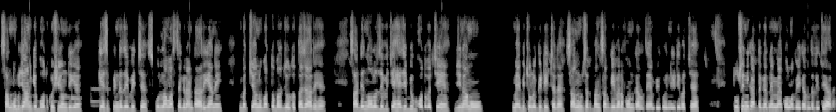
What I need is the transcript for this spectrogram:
ਸਾਨੂੰ ਵੀ ਜਾਣ ਕੇ ਬਹੁਤ ਖੁਸ਼ੀ ਹੁੰਦੀ ਹੈ। ਕਿਸ ਪਿੰਡ ਦੇ ਵਿੱਚ ਸਕੂਲਾਂ ਵਾਸਤੇ ਗ੍ਰਾਂਟਾਂ ਆ ਰਹੀਆਂ ਨੇ, ਬੱਚਿਆਂ ਨੂੰ ਵੱਧ ਤੋਂ ਵੱਧ ਜ਼ੋਰ ਦਿੱਤਾ ਜਾ ਰਿਹਾ ਹੈ। ਸਾਡੇ ਨੌਲੇਜ ਦੇ ਵਿੱਚ ਇਹੋ ਜਿਹੇ ਵੀ ਬਹੁਤ ਬੱਚੇ ਹੈ, ਜਿਨ੍ਹਾਂ ਨੂੰ ਮੈਂ ਵੀ ਚਲੋ ਕਿ ਟੀਚਰ ਹੈ, ਸਾਨੂੰ ਸਰਪੰਚ ਸਾਹਿਬ ਕਈ ਵਾਰ ਫੋਨ ਕਰਦੇ ਆ ਵੀ ਕੋਈ ਨੀਡੀ ਬੱਚਾ ਹੈ, ਤੁਸੀਂ ਨਹੀਂ ਘੱਟ ਕਰਨੇ, ਮੈਂ ਕੋਲੋਂ ਪੇ ਕਰਨ ਦੇ ਲਈ ਤਿਆਰ ਹਾਂ।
